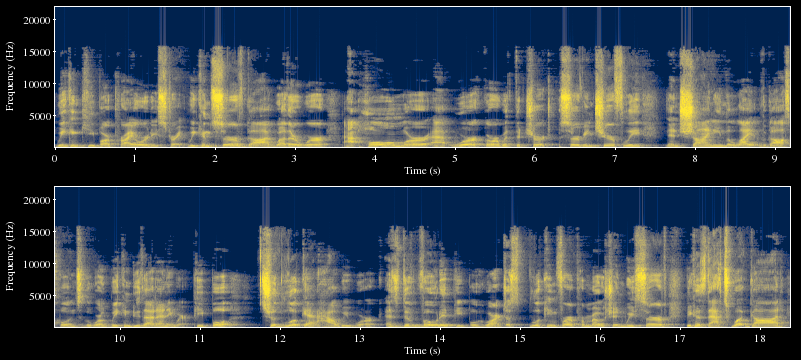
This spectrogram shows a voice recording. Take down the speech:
we can keep our priorities straight. We can serve God whether we're at home or at work or with the church, serving cheerfully and shining the light of the gospel into the world. We can do that anywhere. People should look at how we work as devoted people who aren't just looking for a promotion. We serve because that's what God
